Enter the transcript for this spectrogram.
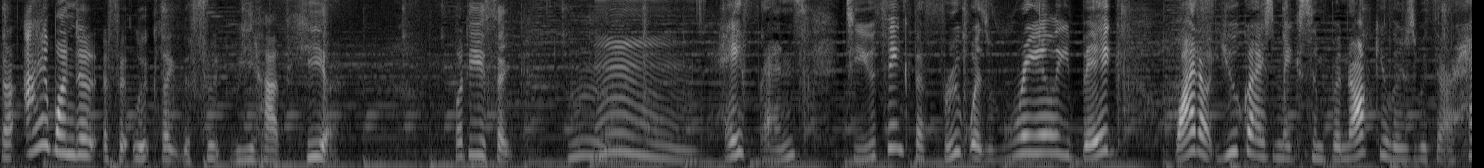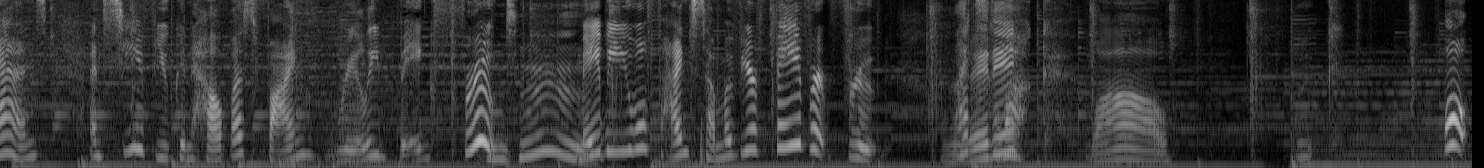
Now, I wonder if it looked like the fruit we have here. What do you think? Hmm. Hey, friends, do you think the fruit was really big? Why don't you guys make some binoculars with your hands and see if you can help us find really big fruit? Mm-hmm. Maybe you will find some of your favorite fruit. Let's Ready? look. Wow. Look. Oh,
